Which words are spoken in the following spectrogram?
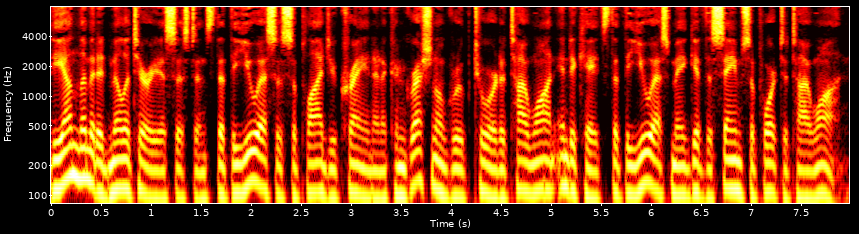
the unlimited military assistance that the U.S. has supplied Ukraine and a congressional group tour to Taiwan indicates that the U.S. may give the same support to Taiwan.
